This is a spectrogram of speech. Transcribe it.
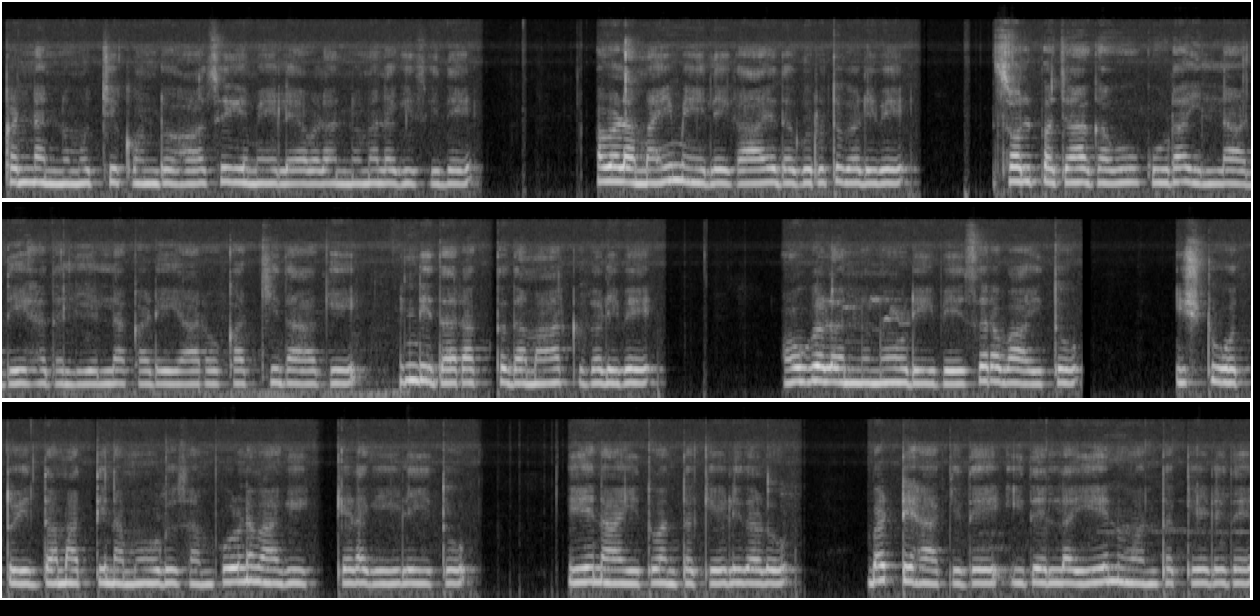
ಕಣ್ಣನ್ನು ಮುಚ್ಚಿಕೊಂಡು ಹಾಸಿಗೆ ಮೇಲೆ ಅವಳನ್ನು ಮಲಗಿಸಿದೆ. ಅವಳ ಮೈ ಮೇಲೆ ಗಾಯದ ಗುರುತುಗಳಿವೆ. ಸ್ವಲ್ಪ ಜಾಗವೂ ಕೂಡ ಇಲ್ಲ. ದೇಹದಲ್ಲಿ ಎಲ್ಲ ಕಡೆ ಯಾರೋ ಕಚ್ಚಿದ ಹಾಗೆ ಹಿಂಡಿದ ರಕ್ತದ ಮಾರ್ಕ್ಗಳಿವೆ. ಅವುಗಳನ್ನು ನೋಡಿ ಬೇಸರವಾಯಿತು. ಇಷ್ಟು ಹೊತ್ತು ಇದ್ದ ಮತ್ತಿನ ಮೂಡು ಸಂಪೂರ್ಣವಾಗಿ ಕೆಳಗೆ ಇಳಿಯಿತು. ಏನಾಯಿತು ಅಂತ ಕೇಳಿದಳು. ಬಟ್ಟೆ ಹಾಕಿದೆ, ಇದೆಲ್ಲ ಏನು ಅಂತ ಕೇಳಿದೆ.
